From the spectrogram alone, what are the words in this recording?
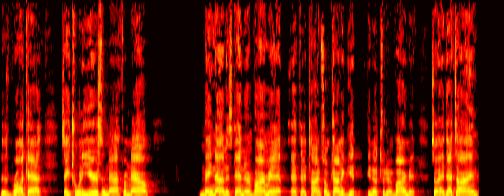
this broadcast, say 20 years from now, from now, may not understand the environment at, at that time. So I'm trying to get, you know, to the environment. So at that time,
